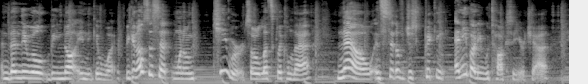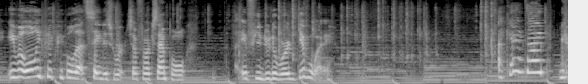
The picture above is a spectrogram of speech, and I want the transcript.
and then they will be not in the giveaway. We can also set one on keyword. So let's click on that. Now, instead of just picking anybody who talks in your chat, it will only pick people that say this word. So for example, if you do the word giveaway. I can't type.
